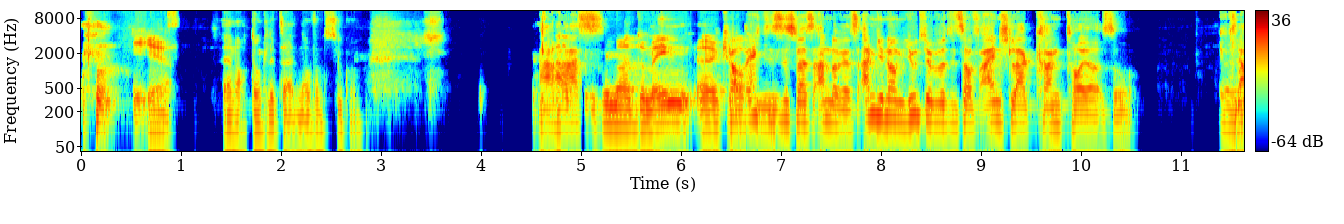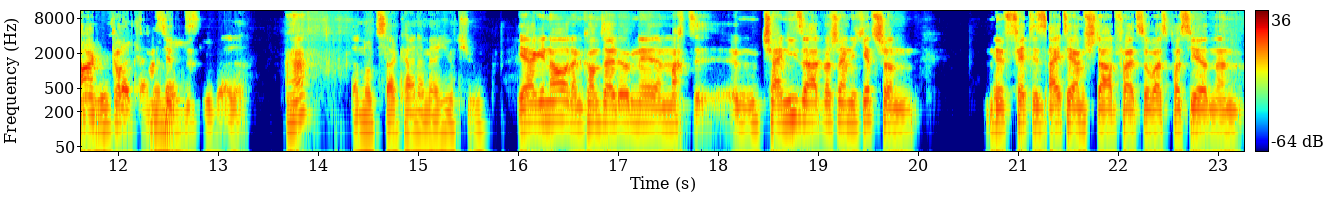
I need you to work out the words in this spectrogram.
yes. Es werden noch dunkle Zeiten auf uns zukommen. Ah, Zum was? Thema Domain äh, Ich glaube echt, es ist was anderes. Angenommen, YouTube wird jetzt auf einen Schlag krank teuer, so. Klar, nutzt kommt- halt keiner mehr passiert- YouTube, Alter. Hä? Da nutzt halt keiner mehr YouTube. Ja, genau, dann kommt halt irgendeine, dann macht irgendein Chineser hat wahrscheinlich jetzt schon eine fette Seite am Start, falls sowas passiert. Und dann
